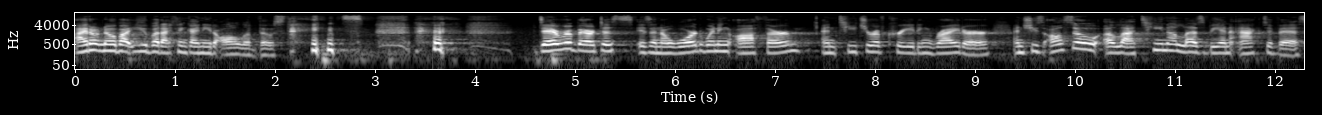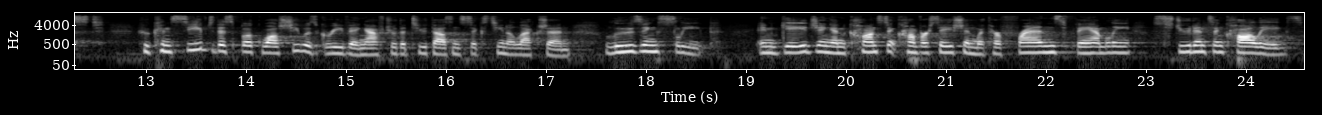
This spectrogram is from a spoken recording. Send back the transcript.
I don't know about you, but I think I need all of those things. De Robertis is an award winning author and teacher of creating writer, and she's also a Latina lesbian activist who conceived this book while she was grieving after the 2016 election, losing sleep, engaging in constant conversation with her friends, family, students, and colleagues,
